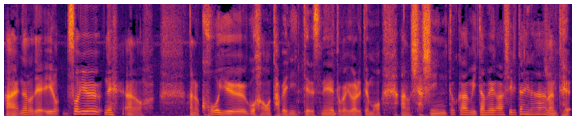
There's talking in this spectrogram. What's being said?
はい。なので、いろ、そういうね、あの、あの、こういうご飯を食べに行ってですね、とか言われても、あの、写真とか見た目が知りたいななんて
